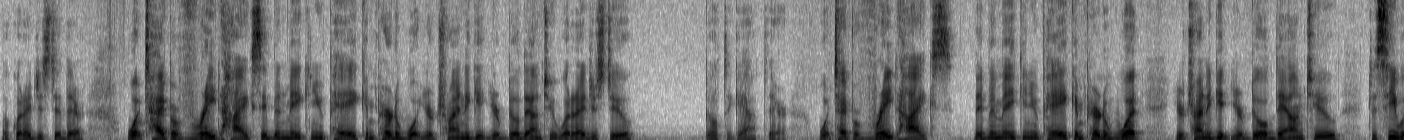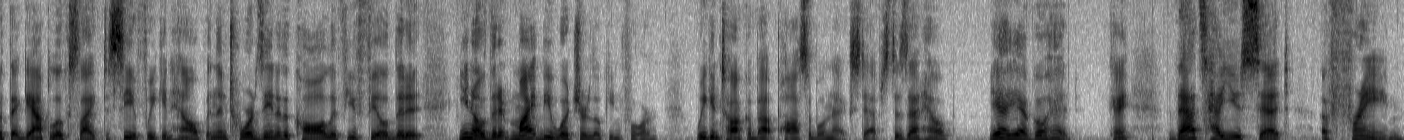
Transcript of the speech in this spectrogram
Look what I just did there. What type of rate hikes they've been making you pay compared to what you're trying to get your bill down to? What did I just do? Built a gap there. What type of rate hikes they've been making you pay compared to what you're trying to get your bill down to? To see what that gap looks like, to see if we can help. And then towards the end of the call, if you feel that it, you know, that it might be what you're looking for, we can talk about possible next steps. Does that help? Yeah, yeah, go ahead. Okay? That's how you set a frame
